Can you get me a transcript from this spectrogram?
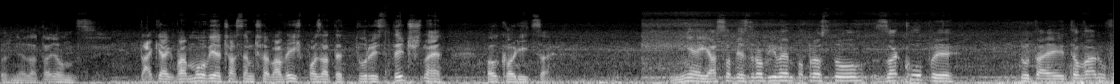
Pewnie latający. Tak jak wam mówię, czasem trzeba wyjść poza te turystyczne okolice. Nie, ja sobie zrobiłem po prostu zakupy tutaj towarów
